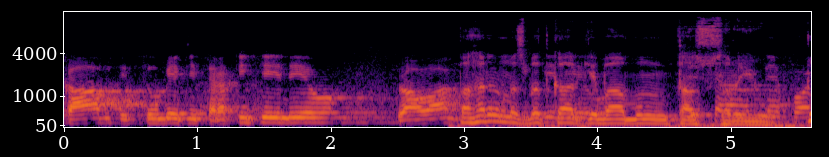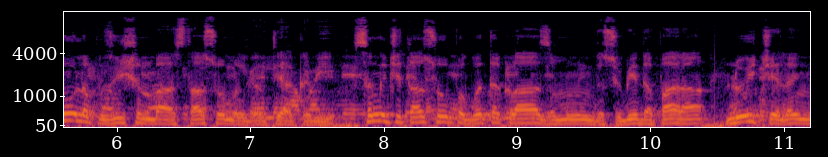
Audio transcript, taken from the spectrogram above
کام اس صوبې کی ترقی کې لیے ہو جو عوام په هر مثبت کار کې به مونږ تاسو سره یو ټول اپوزیشن به ستاسو ملګرتیا کوي څنګه چې تاسو په ګوته کړه زمونږ د صوبې دپاره لوی چیلنج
